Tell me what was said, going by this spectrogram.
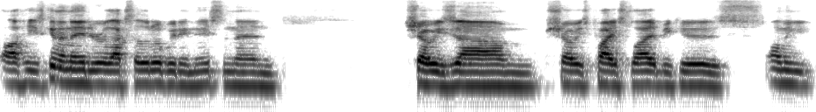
oh, he's going to need to relax a little bit in this and then show his um show his pace late because I think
